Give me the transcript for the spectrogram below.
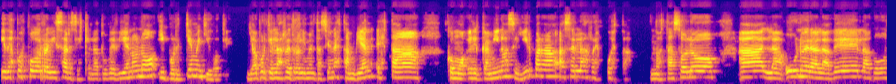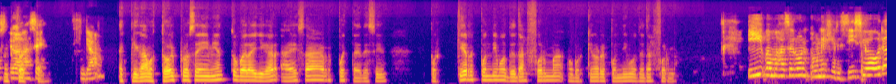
y después puedo revisar si es que la tuve bien o no y por qué me equivoqué. Ya, porque las retroalimentaciones también está como el camino a seguir para hacer las respuestas. No está solo, ah, la 1 era la D, la 2 era la C. ¿Ya? Explicamos todo el procedimiento para llegar a esa respuesta, es decir, por qué respondimos de tal forma o por qué no respondimos de tal forma. Y vamos a hacer un, un ejercicio ahora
